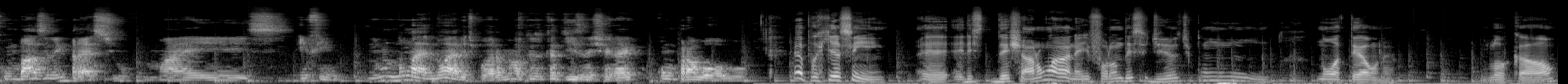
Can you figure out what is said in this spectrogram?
com base no empréstimo, mas enfim, não, não, era, é, não era tipo, era a mesma coisa que a Disney chegar e comprar o ovo. É, porque assim, é, eles deixaram lá, né? E foram decidir, tipo, um, no hotel, né? Local.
